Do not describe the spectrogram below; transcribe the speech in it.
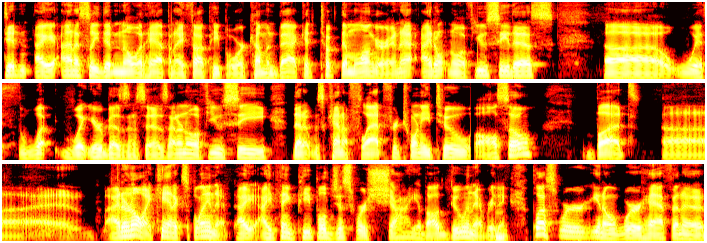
didn't, I honestly didn't know what happened. I thought people were coming back. It took them longer. And I, I don't know if you see this uh, with what, what your business is. I don't know if you see that it was kind of flat for 22 also, but uh, I don't know. I can't explain it. I, I think people just were shy about doing everything. Plus, we're you know we're half in a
